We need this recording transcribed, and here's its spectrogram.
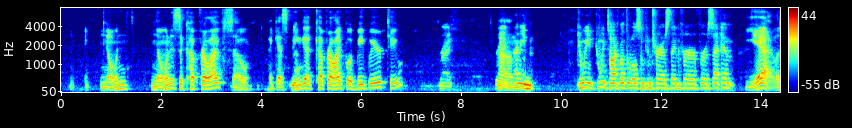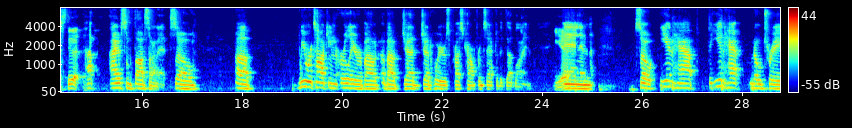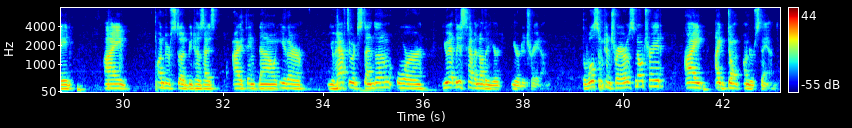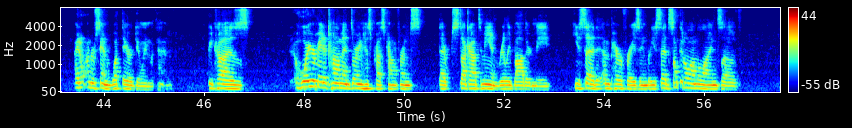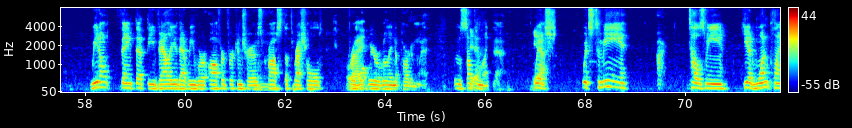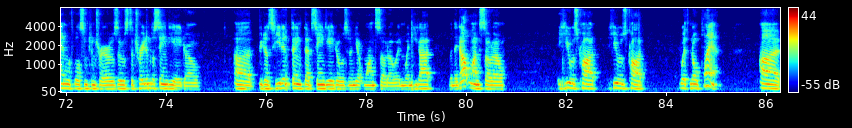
no one no one is a Cub for life, so I guess being a Cub for life would be weird too. Right. Right. Um, I mean, can we can we talk about the Wilson Contreras thing for for a second? Yeah, let's do it. I, I have some thoughts on it. So, uh, we were talking earlier about about Jed Jed Hoyer's press conference after the deadline. Yeah. And so Ian Happ, the Ian Happ no trade, I understood because I I think now either you have to extend them or you at least have another year year to trade him. The Wilson Contreras no trade, I I don't understand. I don't understand what they are doing with him because Hoyer made a comment during his press conference that stuck out to me and really bothered me. He said, I'm paraphrasing, but he said something along the lines of, "We don't think that the value that we were offered for Contreras mm. crossed the threshold for right. what we were willing to part him with." It was something yeah. like that, yeah. which, which to me tells me he had one plan with Wilson Contreras. It was to trade him to San Diego uh, because he didn't think that San Diego was going to get Juan Soto, and when he got when they got Juan Soto, he was caught he was caught with no plan, uh,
